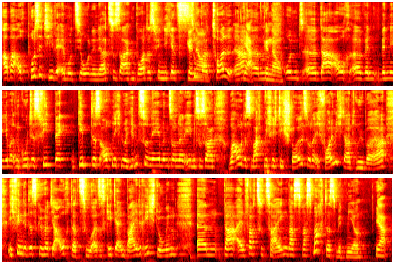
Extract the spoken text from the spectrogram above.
aber auch positive Emotionen, ja, zu sagen, boah, das finde ich jetzt genau. super toll. Ja, ja ähm, genau. Und äh, da auch, äh, wenn, wenn mir jemand ein gutes Feedback gibt, es auch nicht nur hinzunehmen, sondern eben zu sagen, wow, das macht mich richtig stolz oder ich freue mich darüber. Ja? Ich finde, das gehört ja auch dazu. Also es geht ja in beide Richtungen, ähm, da einfach zu zeigen, was, was macht das mit mir. Ja,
